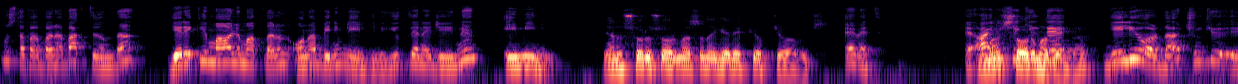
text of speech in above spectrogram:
Mustafa bana baktığında gerekli malumatların ona benimle ilgili yükleneceğine eminim. Yani soru sormasına gerek yok cevap için. Evet. E, Ama aynı şekilde da. geliyor da çünkü e,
